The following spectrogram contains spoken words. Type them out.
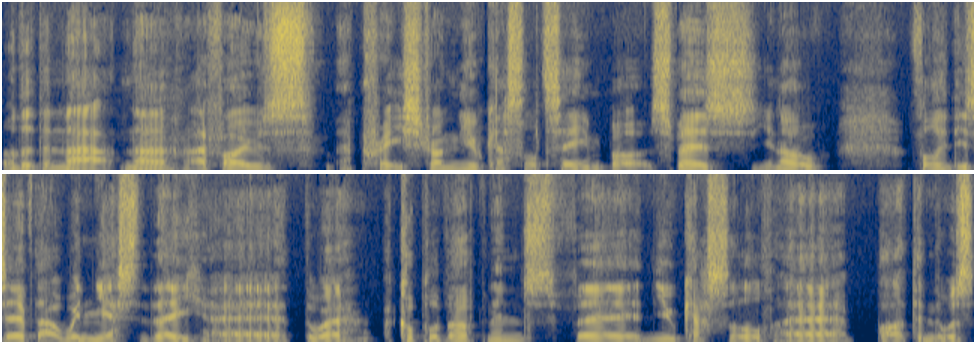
other than that, no, I thought it was a pretty strong Newcastle team. But Spurs, you know, fully deserved that win yesterday. Uh, there were a couple of openings for Newcastle, uh, but I think there was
